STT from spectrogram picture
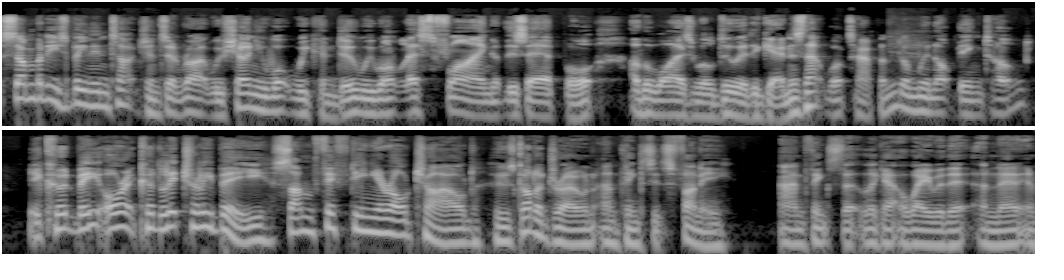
Somebody's been in touch and said, right, we've shown you what we can do. We want less flying at this airport. Otherwise, we'll do it again. Is that what's happened and we're not being told? It could be, or it could literally be some 15 year old child who's got a drone and thinks it's funny and thinks that they get away with it and they're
